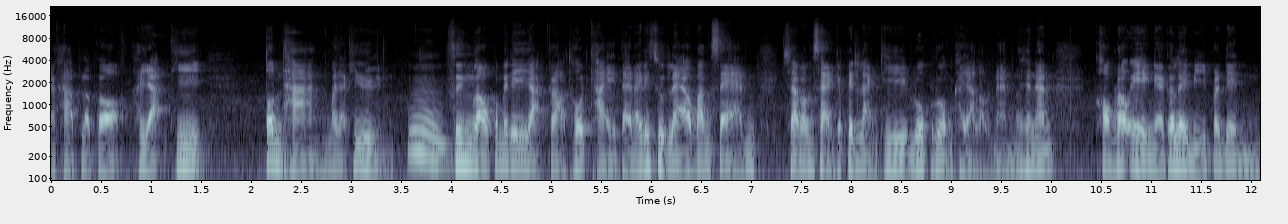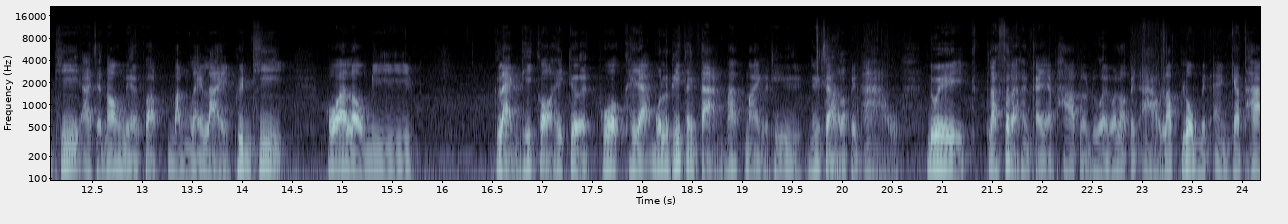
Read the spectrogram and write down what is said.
นะครับ แล้วก็ขยะที่ ต้นทางมาจากที่อื่น ซึ่งเราก็ไม่ได้อยากกล่าวโทษใคร แต่ในที่สุดแล้วบางแสนชาวบางแสนก็เป็นแหล่งที่รวบรวมขยะเหล่านั้น เพราะฉะนั้นของเราเองเนี่ยก็เลยมีประเด็นที่อาจจะนอกเหนือกว่าบางหลาย ๆ พื้นที่ เพราะว่าเรามีแหล่งที่ก่อให้เกิดพวกขยะมลพิษต่างๆ มากมายกว่าที่อื่น เนื่องจากเราเป็นอ่าว ด้วยลักษณะทางกายภาพเราด้วย ว่าเราเป็นอ่าวรับลมเป็นแอ่งกระทะ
